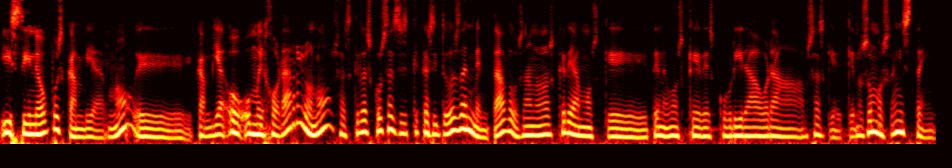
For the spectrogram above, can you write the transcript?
y si no, pues cambiar, ¿no? Eh, cambiar o, o mejorarlo, ¿no? O sea, es que las cosas es que casi todo está inventado. O sea, no nos creamos que tenemos que descubrir ahora, o sea, es que, que no somos Einstein.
